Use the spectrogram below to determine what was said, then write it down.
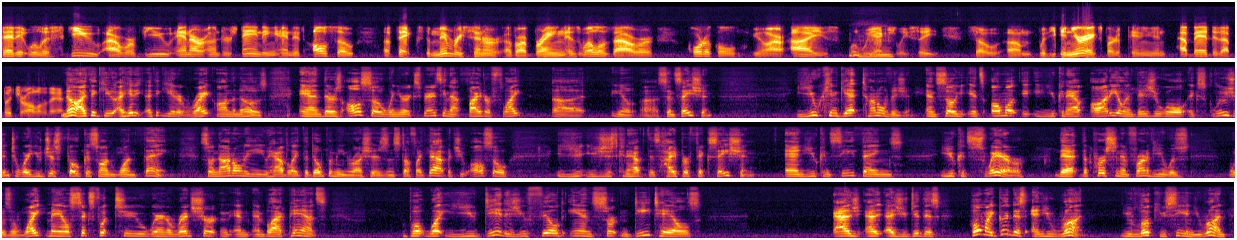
that it will askew our view and our understanding, and it also affects the memory center of our brain as well as our cortical, you know, our eyes, what we Mhm. actually see. So, um, with in your expert opinion, how bad did I butcher all of that? No, I think you I hit it, I think you hit it right on the nose. And there's also when you're experiencing that fight or flight uh, you know uh, sensation, you can get tunnel vision. And so it's almost you can have audio and visual exclusion to where you just focus on one thing. So not only do you have like the dopamine rushes and stuff like that, but you also you, you just can have this hyper fixation and you can see things you could swear that the person in front of you was was a white male six foot two wearing a red shirt and, and, and black pants. But what you did is you filled in certain details as, as as you did this oh my goodness and you run. You look you see and you run.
